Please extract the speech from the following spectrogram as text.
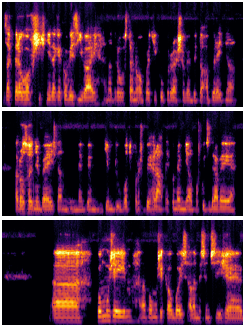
za kterou ho všichni tak jako vyzývají. Na druhou stranu oproti Cooperu Rushovi by to upgrade měl rozhodně být a nevím tím důvod, proč by hrát jako neměl, pokud zdravě je. Uh, pomůže jim, pomůže Cowboys, ale myslím si, že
